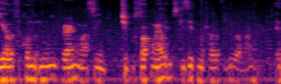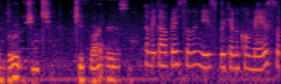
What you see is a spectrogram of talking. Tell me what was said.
e ela ficou no, no inverno lá, assim, tipo, só com ela e um esquisito naquela vila lá. É doido, gente. Que vibe é essa? Também tava pensando nisso, porque no começo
